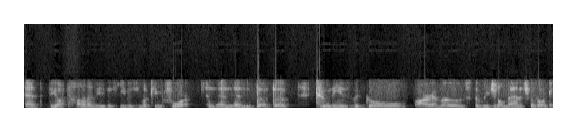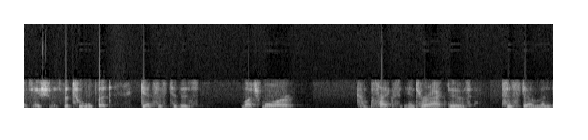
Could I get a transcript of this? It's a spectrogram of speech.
And the autonomy that he was looking for, and and, and the, the Kuni is the goal, RMOs, the regional management organization, is the tool that gets us to this much more complex, interactive system and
